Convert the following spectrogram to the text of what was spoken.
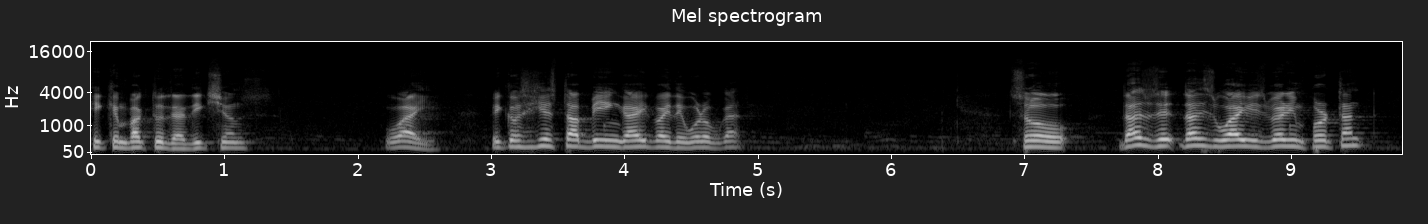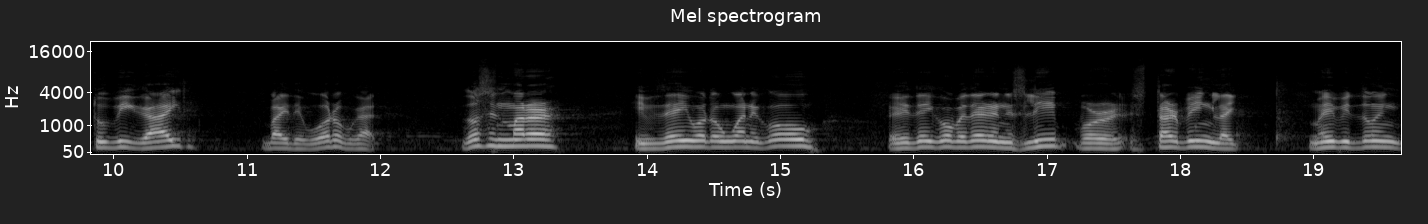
he came back to the addictions. Why? Because he stopped being guided by the Word of God. So that's it, that is why it's very important to be guided by the Word of God. Doesn't matter if they don't want to go, if they go over there and sleep, or start being like maybe doing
